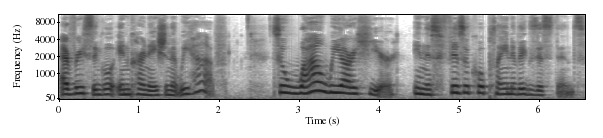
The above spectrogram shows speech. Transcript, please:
every single incarnation that we have. So while we are here in this physical plane of existence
